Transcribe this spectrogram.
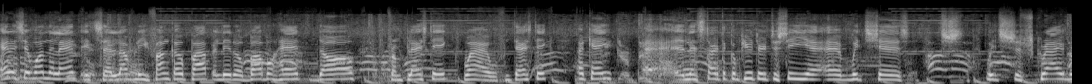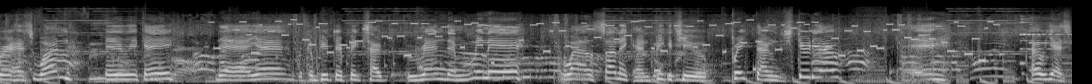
Alice in Wonderland. It's a lovely Funko Pop, a little bobblehead doll from plastic. Wow, fantastic. Okay, uh, let's start the computer to see uh, uh, which uh, which subscriber has won. Okay, yeah, yeah. The computer picks out random winner while Sonic and Pikachu break down the studio. Uh, Oh yes,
